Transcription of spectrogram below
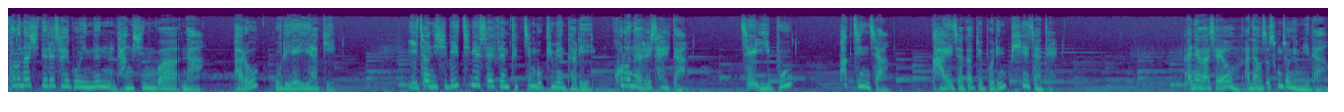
코로나 시대를 살고 있는 당신과 나, 바로 우리의 이야기. 2022 TBS FM 특집 모큐멘터리 코로나를 살다. 제2부 확진자, 가해자가 돼버린 피해자들. 안녕하세요. 아나운서 송정혜입니다.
